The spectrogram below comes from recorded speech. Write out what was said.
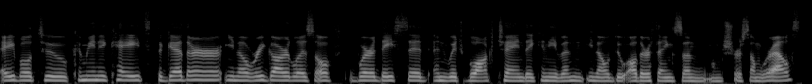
able to communicate together you know regardless of where they sit and which blockchain they can even you know do other things and i'm sure somewhere else.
